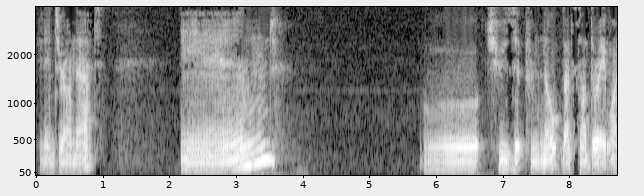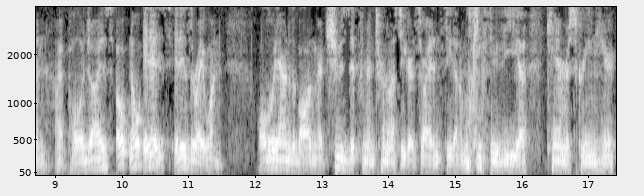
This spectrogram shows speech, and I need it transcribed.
Hit enter on that. And oh, choose zip from no, that's not the right one. I apologize. Oh no, it is. It is the right one. All the way down to the bottom there. Choose zip from internal SD card. Sorry, I didn't see that. I'm looking through the uh, camera screen here.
